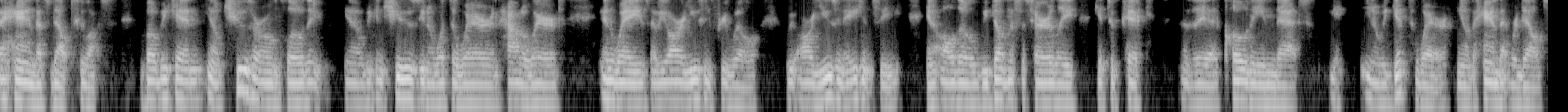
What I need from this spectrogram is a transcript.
The hand that's dealt to us. But we can, you know, choose our own clothing. You know, we can choose, you know, what to wear and how to wear it in ways that we are using free will. We are using agency. Know, although we don't necessarily get to pick the clothing that you know we get to wear you know the hand that we're dealt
